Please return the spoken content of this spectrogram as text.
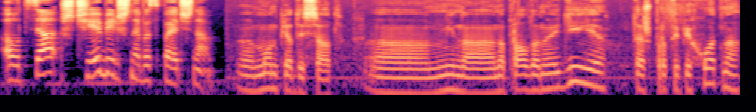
А оця ще більш небезпечна. Е, МОН-50. Е, Міна направленої дії, теж протипіхотна.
